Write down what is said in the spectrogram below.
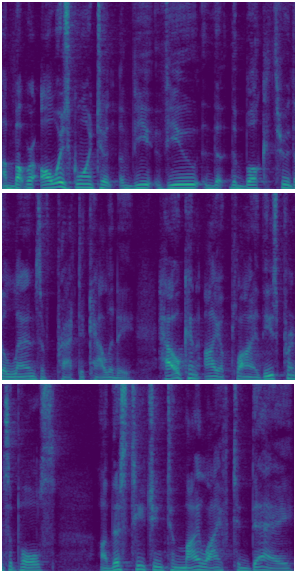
Uh, but we're always going to view, view the, the book through the lens of practicality. How can I apply these principles, uh, this teaching to my life today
